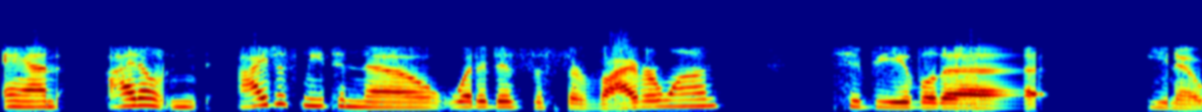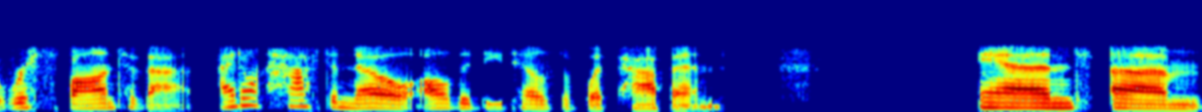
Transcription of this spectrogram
And I don't, I just need to know what it is the survivor wants to be able to, you know, respond to that. I don't have to know all the details of what's happened. And um,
